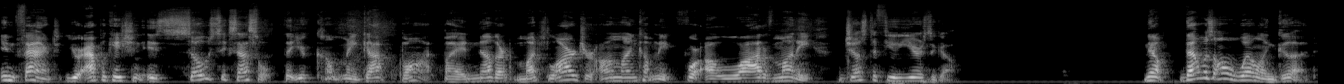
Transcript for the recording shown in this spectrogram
In fact, your application is so successful that your company got bought by another much larger online company for a lot of money just a few years ago. Now, that was all well and good,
